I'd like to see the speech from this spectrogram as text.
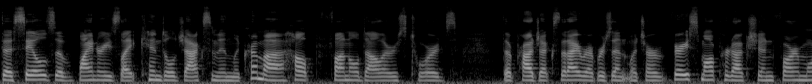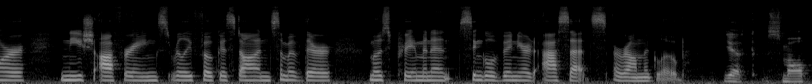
the sales of wineries like Kendall, Jackson, and La Crema help funnel dollars towards the projects that I represent, which are very small production, far more niche offerings, really focused on some of their most preeminent single vineyard assets around the globe. Yeah, small,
